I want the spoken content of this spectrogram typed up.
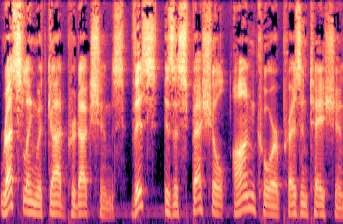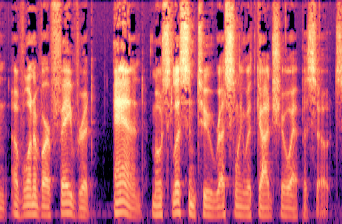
Wrestling with God Productions, this is a special encore presentation of one of our favorite and most listened to Wrestling with God show episodes.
